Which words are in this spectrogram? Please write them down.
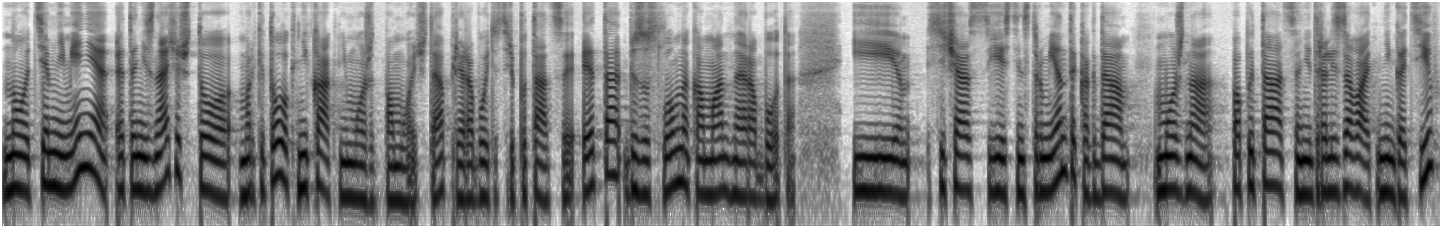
Но, тем не менее, это не значит, что маркетолог никак не может помочь да, при работе с репутацией. Это, безусловно, командная работа. И сейчас есть инструменты, когда можно попытаться нейтрализовать негатив,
